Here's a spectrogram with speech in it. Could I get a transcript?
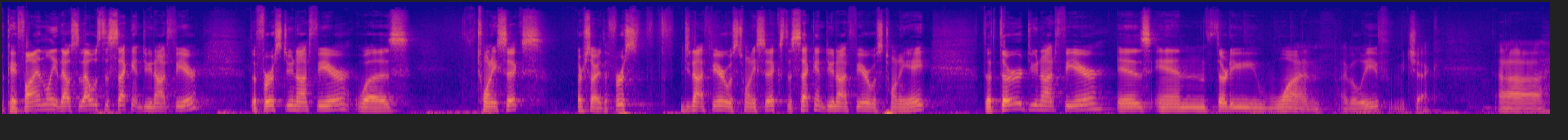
Okay, finally, that was, so that was the second do not fear. The first do not fear was 26, or sorry, the first do not fear was 26. The second do not fear was 28. The third do not fear is in 31, I believe. Let me check. Uh,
